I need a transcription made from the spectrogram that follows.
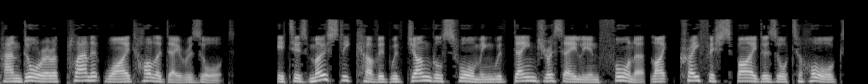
Pandora a planet-wide holiday resort. It is mostly covered with jungle swarming with dangerous alien fauna like crayfish spiders or tahorgs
